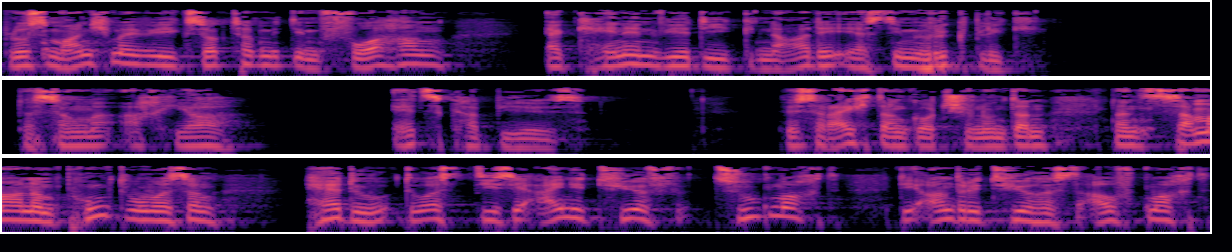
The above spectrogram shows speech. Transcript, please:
Bloß manchmal, wie ich gesagt habe, mit dem Vorhang erkennen wir die Gnade erst im Rückblick. Da sagen wir, ach ja, jetzt kapier es. Das reicht dann Gott schon. Und dann, dann sind wir an einem Punkt, wo wir sagen, Herr, du, du hast diese eine Tür zugemacht, die andere Tür hast aufgemacht.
